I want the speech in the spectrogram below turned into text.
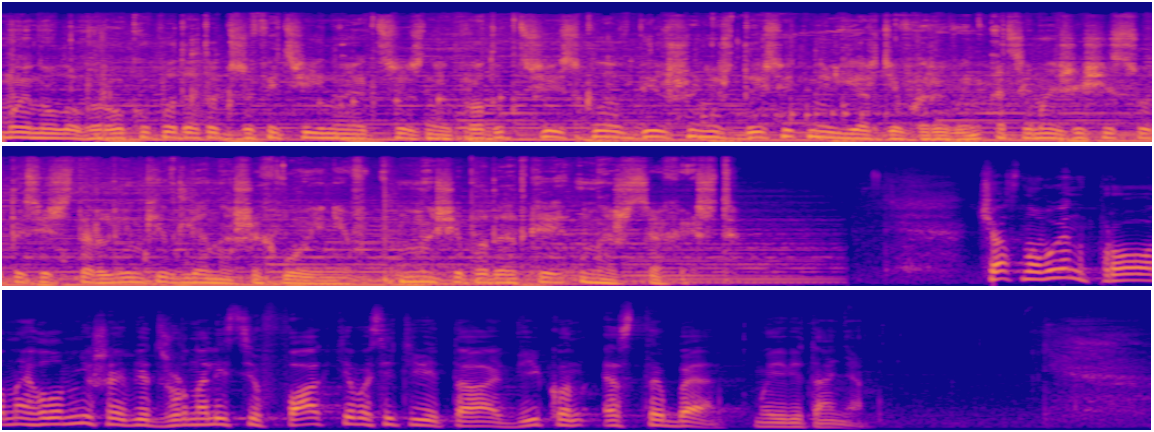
Минулого року податок з офіційної акцизної продукції склав більше ніж 10 мільярдів гривень, а це майже 600 тисяч старлінків для наших воїнів. Наші податки, наш захист. Час новин про найголовніше від журналістів Фактів ICTV та вікон СТБ. Мої вітання.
